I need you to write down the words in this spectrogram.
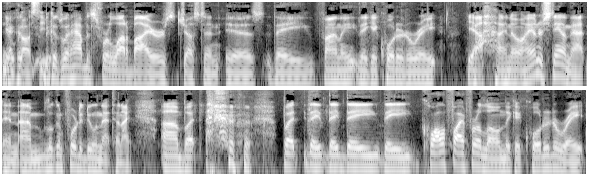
No Yeah, cost to you. because what happens for a lot of buyers, Justin, is they finally they get quoted a rate. Yeah, I know. I understand that, and I'm looking forward to doing that tonight. Um, but but they, they they they qualify for a loan. They get quoted a rate,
